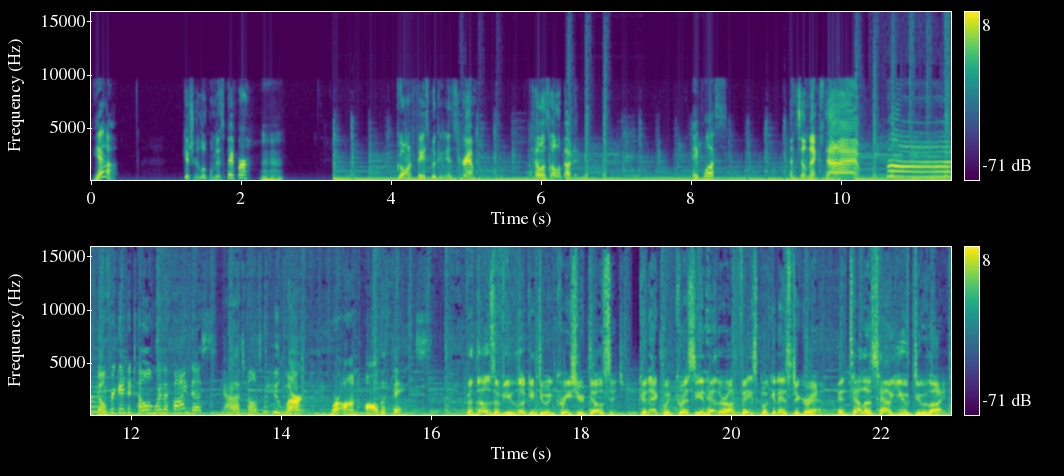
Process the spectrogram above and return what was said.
Yeah. Get your local newspaper. Mm-hmm. Go on Facebook and Instagram. Tell us all about it. A plus. Until next time. Bye. Don't forget to tell them where to find us. Yeah, tell us what you learned. We're on all the things. For those of you looking to increase your dosage, connect with Chryssy and Heather on Facebook and Instagram and tell us how you do life.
